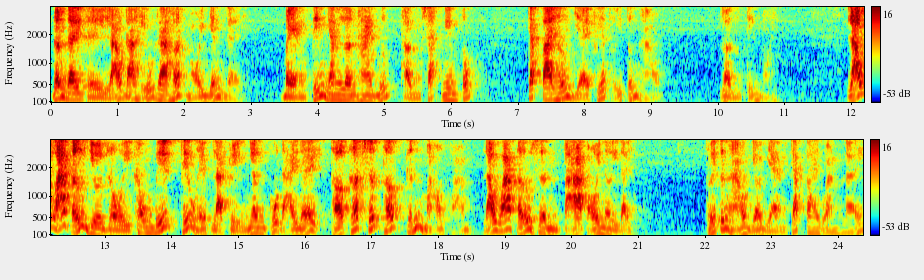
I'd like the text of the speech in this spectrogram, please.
Đến đây thì lão đã hiểu ra hết mọi vấn đề bèn tiến nhanh lên hai bước, thần sắc nghiêm túc, chắp tay hướng về phía Thủy tướng Hạo, lên tiếng nói. Lão quá tử vừa rồi không biết Thiếu Hiệp là truyền nhân của Đại Đế, thật hết sức thất kính mạo phạm. Lão quá tử xin tạ tội nơi đây. Thủy Tướng Hạo vội vàng chắp tay hoàng lễ,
